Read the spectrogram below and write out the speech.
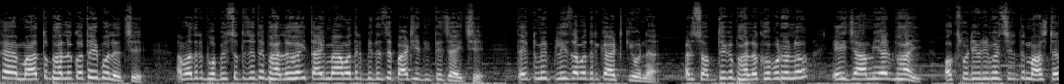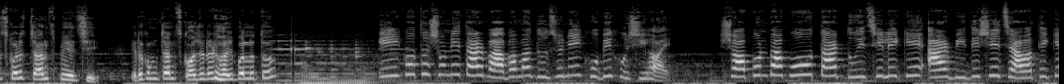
হ্যাঁ মা তো ভালো কথাই বলেছে। আমাদের ভবিষ্যতে যাতে ভালো হয়, তাই মা আমাদের বিদেশে পাঠিয়ে দিতে চাইছে। তাই তুমি প্লিজ আমাদেরকে আটকিও না। আর সব থেকে ভালো খবর হলো, এই যে আমি আর ভাই অক্সফোর্ড ইউনিভার্সিটিতে মাস্টার্স করার চান্স পেয়েছি। এরকম চান্স কজনের হয় বলো তো? এই কথা শুনে তার বাবা মা দুজনেই খুবই খুশি হয়। স্বপন বাবু তার দুই ছেলেকে আর বিদেশে যাওয়া থেকে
